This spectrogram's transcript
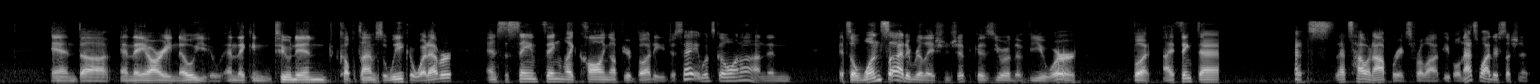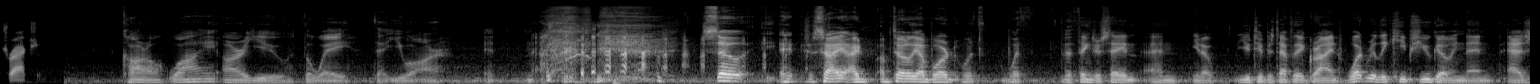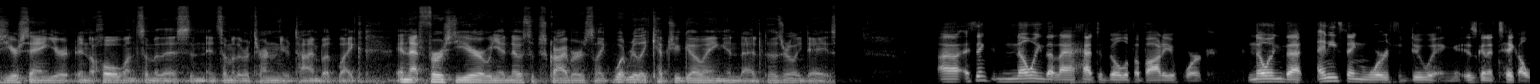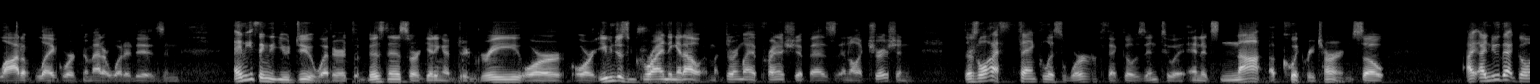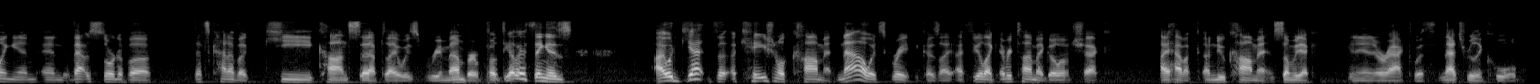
and uh, and they already know you, and they can tune in a couple times a week or whatever. And it's the same thing like calling up your buddy, just hey, what's going on? And it's a one-sided relationship because you're the viewer, but I think that that's that's how it operates for a lot of people, and that's why there's such an attraction. Carl, why are you the way that you are? It, no. so, so I, I, I'm totally on board with with the things you're saying, and you know, YouTube is definitely a grind. What really keeps you going then, as you're saying, you're in the hole on some of this and, and some of the return on your time, but like in that first year when you had no subscribers, like what really kept you going in that those early days? Uh, I think knowing that I had to build up a body of work, knowing that anything worth doing is going to take a lot of legwork, no matter what it is, and anything that you do, whether it's a business or getting a degree or or even just grinding it out. During my apprenticeship as an electrician, there's a lot of thankless work that goes into it, and it's not a quick return. So I, I, knew that going in, and that was sort of a that's kind of a key concept I always remember. But the other thing is, I would get the occasional comment. Now it's great because I, I feel like every time I go and check, I have a, a, new comment and somebody I can interact with, and that's really cool.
